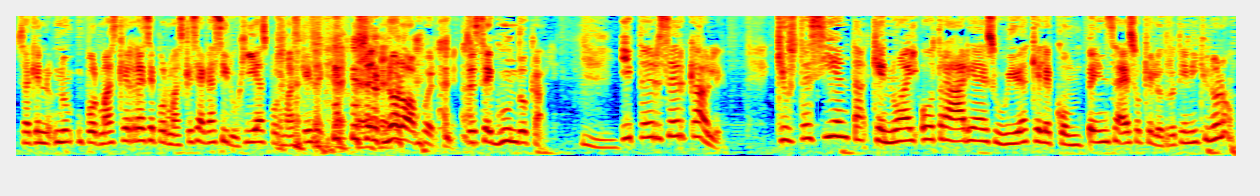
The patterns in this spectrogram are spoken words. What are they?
O sea que no- no- por más que rece, por más que se haga cirugías, por más que se, usted no lo va a poder tener. Entonces, segundo cable. Y tercer cable, que usted sienta que no hay otra área de su vida que le compensa eso que el otro tiene y que uno no.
